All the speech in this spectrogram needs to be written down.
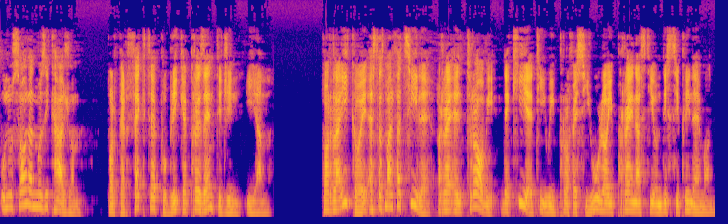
unu solan musicajum, por perfecte publice presentigin iam. Por laicoi estas malfacile reeltrovi de kie tivi profesiuloi prenas tiun disciplinemon.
